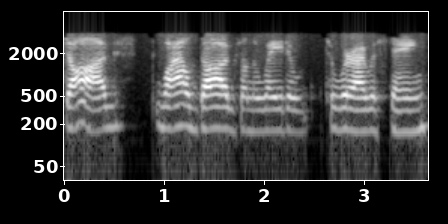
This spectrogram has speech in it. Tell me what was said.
dogs, wild dogs, on the way to to where I was staying.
